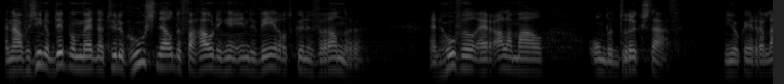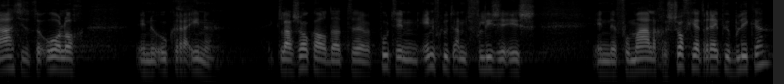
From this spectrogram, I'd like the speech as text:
En nou, we zien op dit moment natuurlijk hoe snel de verhoudingen in de wereld kunnen veranderen. En hoeveel er allemaal onder druk staat. Nu ook in relatie tot de oorlog in de Oekraïne. Ik las ook al dat uh, Poetin invloed aan het verliezen is in de voormalige Sovjet-republieken.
